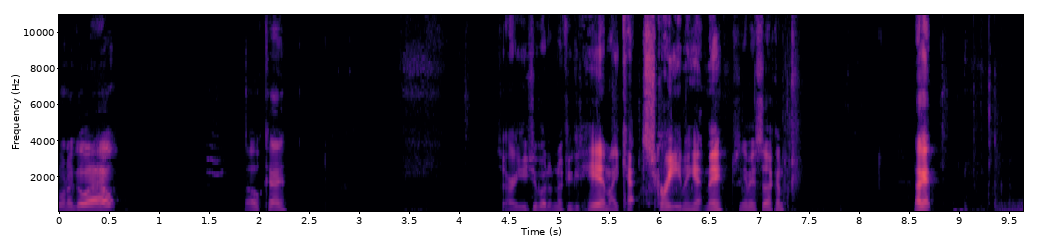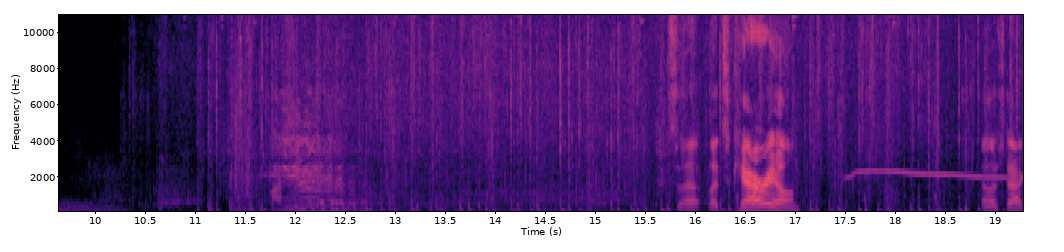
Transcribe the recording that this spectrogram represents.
You want to go out? Okay. Sorry, YouTube. I don't know if you could hear my cat screaming at me. Just give me a second. Okay. Let's, uh, let's carry on. Hello, Stag.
